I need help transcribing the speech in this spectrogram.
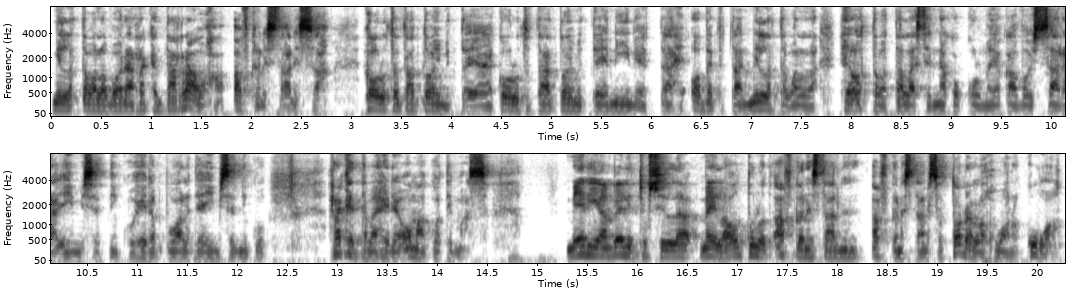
millä tavalla voidaan rakentaa rauhaa Afganistanissa, koulutetaan toimittajia ja koulutetaan toimittajia niin, että he opetetaan, millä tavalla he ottavat tällaisen näkökulman, joka voisi saada ihmiset, niin kuin heidän puolet ja ihmiset niin kuin rakentamaan heidän omaa kotimassa median välityksillä meillä on tullut Afganistan, Afganistanissa todella huono kuva.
